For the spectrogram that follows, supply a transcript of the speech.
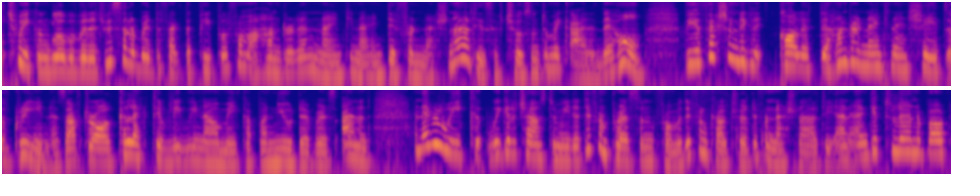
Each week on Global Village, we celebrate the fact that people from 199 different nationalities have chosen to make Ireland their home. We affectionately call it the 199 Shades of Green, as after all, collectively, we now make up a new diverse island. And every week, we get a chance to meet a different person from a different culture, a different nationality, and, and get to learn about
